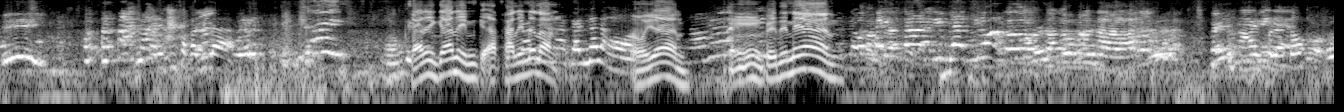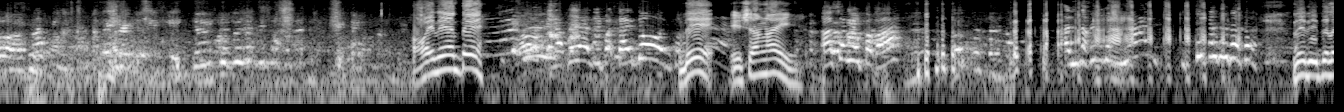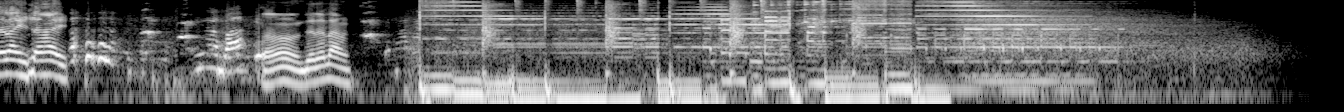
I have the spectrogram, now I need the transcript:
Lipat doon sa kabila. Kanin, kanin. Ka- Kanin na lang. Kain na lang oh. Oh, yan. Mm, pwede na yan. Okay na yan, te. Kaya kaya, lipat tayo doon. Hindi, yung Shanghai. Asan yung pa ba? Ang laki mo yan. Hindi, dito na lang yung Shanghai. Ano ba? Oo, oh, dito na lang.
